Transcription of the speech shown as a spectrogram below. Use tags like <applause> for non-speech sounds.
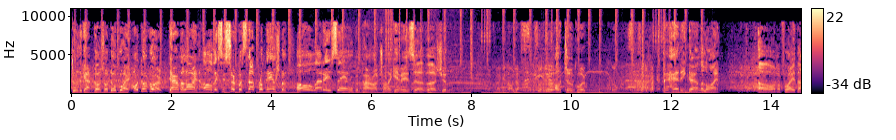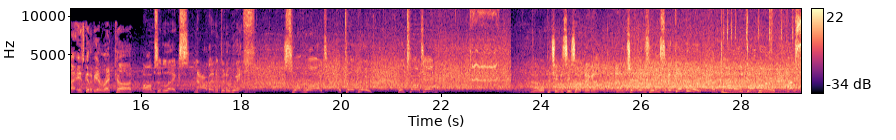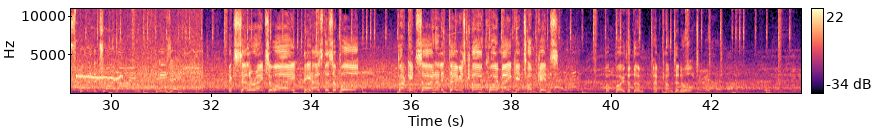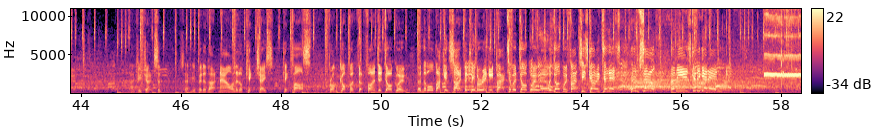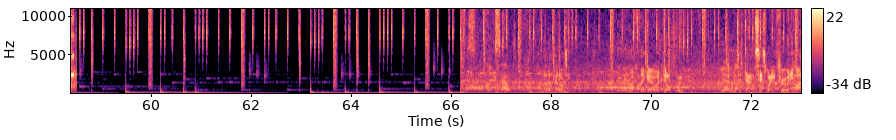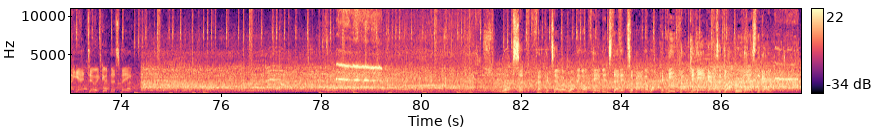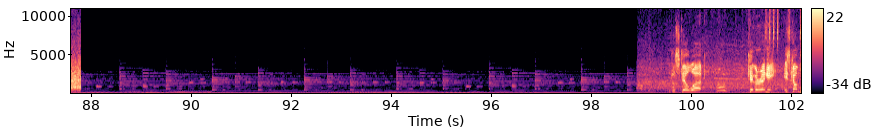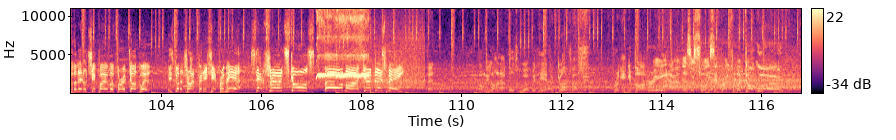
Through the gap goes Odogwu. Odogwu down the line. Oh, this is super stuff from the Englishman. Oh, that is uh, Morgan Parra trying to give his uh, version. Oh, Dugwood heading down the line. Oh, I'm afraid that is going to be a red card. Arms and legs. Now then, a bit of width. Swung wide. Odogwu will charge in. Now opportunities opening up. And James releasing Odogwu. And Paolo Odogwu has spotted the try line. He's in. Accelerates away. He has the support. Back inside, Alan Davies can't quite make it. Tompkins. But both of them have come to naught. Andrew Jackson, certainly a bit of that now. A little kick chase, kick pass from Gopperth that finds Odogwu. Then the ball back inside for Kibarigi. Back to Odogwu. A Dogwu fancies going to this himself, and he is going to get in. Penalty. And off they go, Odogwu. Yeah, Trying to dance his way through, and he might yet do it, goodness me. Robson, Fekitoa running off him. Instead, it's Umaga. What can he conjure? Here goes Odogwu. There's the game. It'll still work. Kibarigi, he's gone for the little chip over for Odogwu. He's got to try and finish it from here. Steps through and scores. Oh my goodness me! Lovely line-out ball to work with here for Goffers. Bringing in Barbeary, and there's a slicing break from Odogwu.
